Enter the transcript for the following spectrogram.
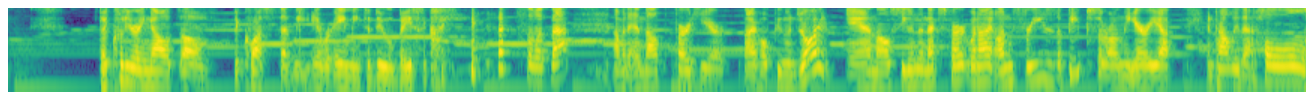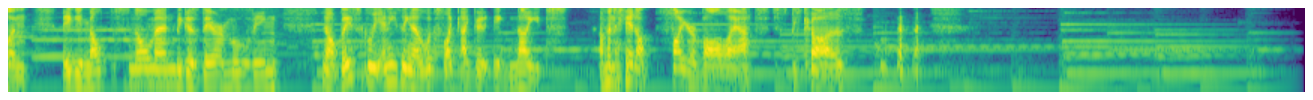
the clearing out of the quest that we were aiming to do, basically. so with that, I'm going to end out the part here. I hope you enjoyed, and I'll see you in the next part when I unfreeze the peeps around the area, and probably that hole, and maybe melt the snowmen because they're moving. You know, basically anything that looks like I could ignite, I'm going to hit a fireball at, just because.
